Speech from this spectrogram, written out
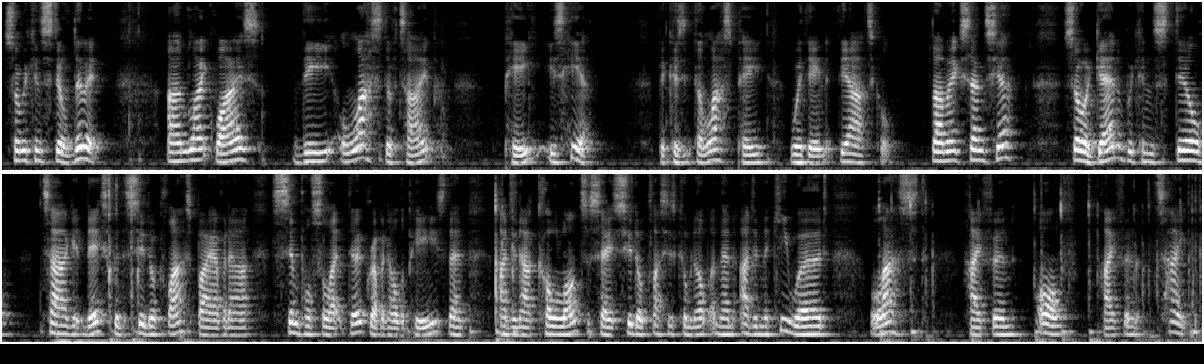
So we can still do it. And likewise, the last of type, P, is here, because it's the last P within the article. That makes sense, yeah? So again, we can still target this with a pseudo class by having our simple selector, grabbing all the P's, then adding our colon to say pseudo class is coming up, and then adding the keyword last hyphen of hyphen type.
